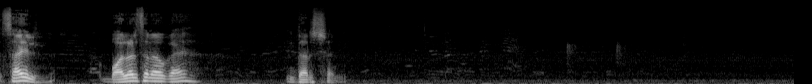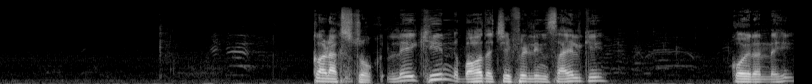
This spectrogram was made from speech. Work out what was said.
को साहिल बॉलर से ना होगा है दर्शन। कड़क स्ट्रोक लेकिन बहुत अच्छी फील्डिंग साहिल की। कोई रन नहीं।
